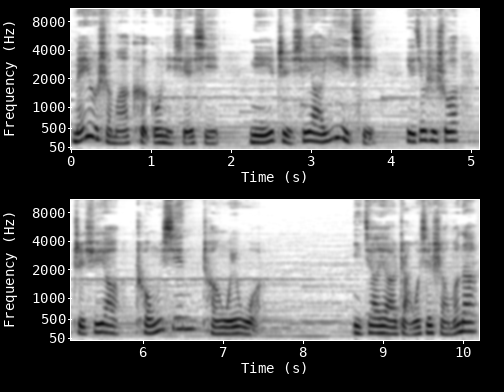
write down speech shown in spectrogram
没有什么可供你学习。你只需要一起，也就是说，只需要重新成为我。你将要掌握些什么呢？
